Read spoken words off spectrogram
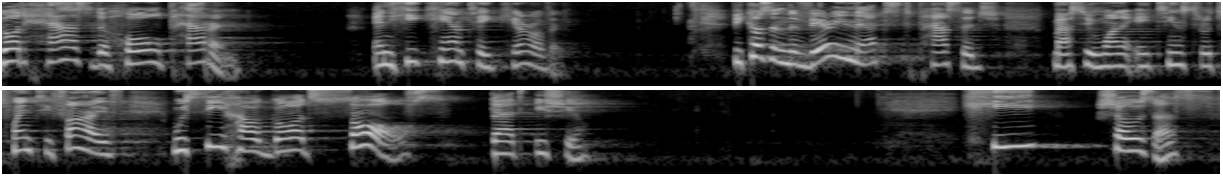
God has the whole pattern, and He can take care of it. Because in the very next passage, Matthew 1 18 through 25, we see how God solves that issue. He shows us,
